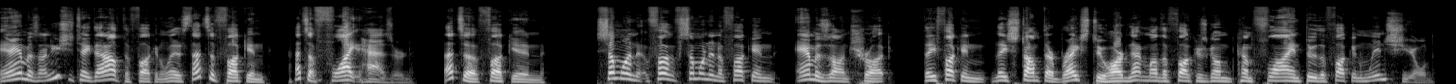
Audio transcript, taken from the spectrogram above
And Amazon, you should take that off the fucking list. That's a fucking that's a flight hazard. That's a fucking someone fuck someone in a fucking Amazon truck. They fucking they stomp their brakes too hard, and that motherfucker's gonna come flying through the fucking windshield.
